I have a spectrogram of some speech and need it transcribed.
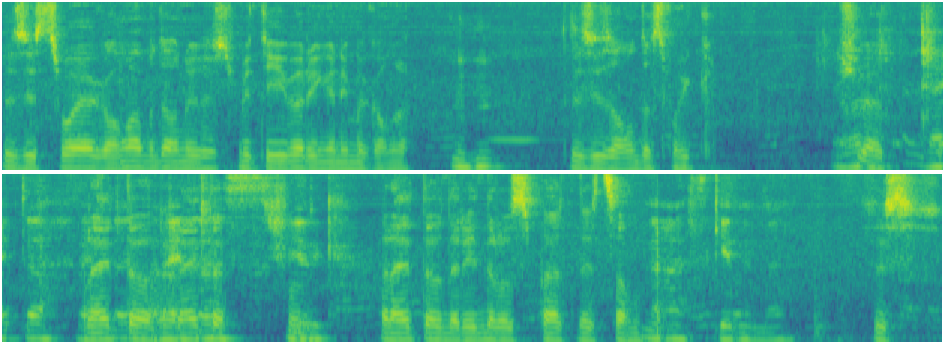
das ist zwei Jahre gegangen, aber dann ist es mit den Everinger nicht mehr gegangen. Das ist ein anderes Volk. Ja, Schwer. Reiter, Reiter, Reiter. ist schwierig. Reiter und passt nicht zusammen. Nein, das geht nicht mehr. Das ist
